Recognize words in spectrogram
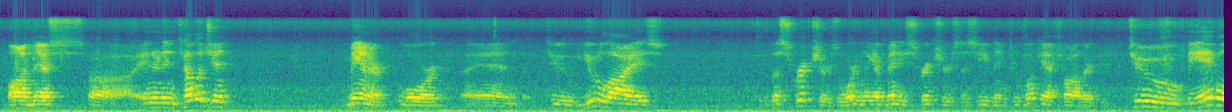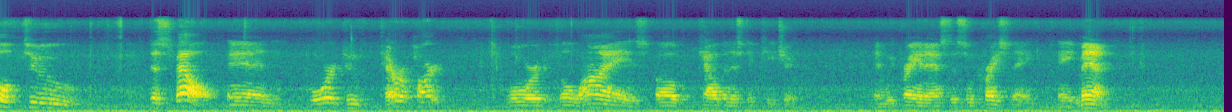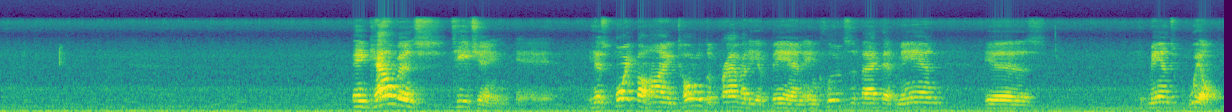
on this uh, in an intelligent manner, Lord, and to utilize the scriptures, Lord, and we have many scriptures this evening to look at, Father, to be able to dispel and, Lord, to tear apart, Lord, the lies of Calvinistic teaching. And we pray and ask this in Christ's name. Amen. In Calvin's teaching, his point behind total depravity of man includes the fact that man is, man's will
